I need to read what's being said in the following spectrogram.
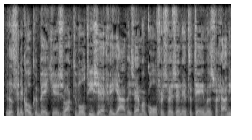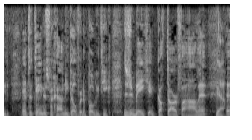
dat vind ik ook een beetje een zwakte bot, die zeggen: ja, wij zijn maar golfers, wij zijn entertainers, we gaan niet, entertainers, we gaan niet over de politiek. Het is een beetje een Qatar-verhaal, hè? Ja. Eh,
